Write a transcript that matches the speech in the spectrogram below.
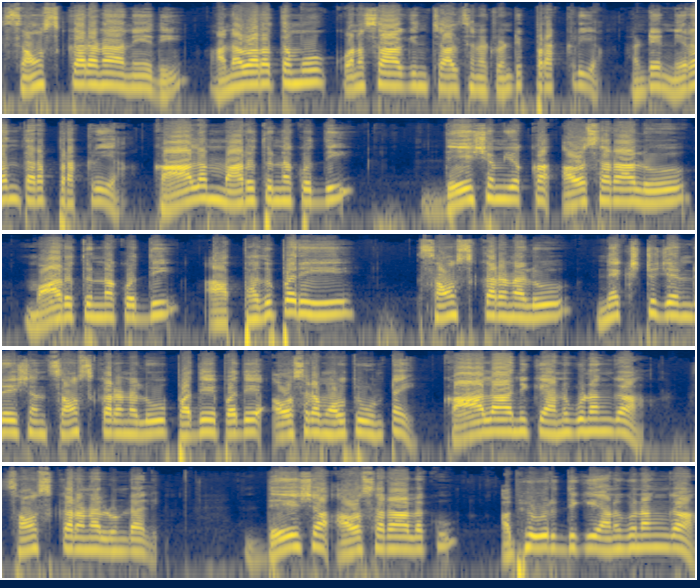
సంస్కరణ అనేది అనవరతము కొనసాగించాల్సినటువంటి ప్రక్రియ అంటే నిరంతర ప్రక్రియ. కాలం మారుతున్న కొద్దీ దేశం యొక్క అవసరాలు మారుతున్న కొద్దీ ఆ తదుపరి సంస్కరణలు నెక్స్ట్ జనరేషన్ సంస్కరణలు పదే పదే అవసరం అవుతూ ఉంటాయి. కాలానికి అనుగుణంగా సంస్కరణలుండాలి. దేశ అవసరాలకు అభివృద్ధికి అనుగుణంగా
